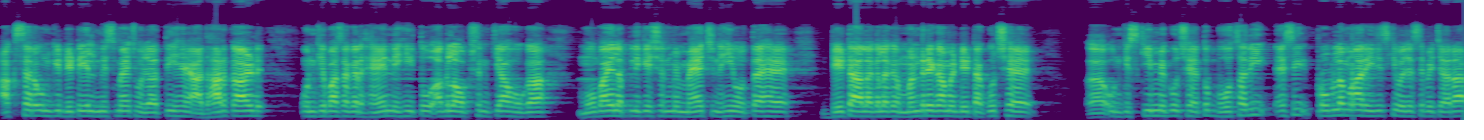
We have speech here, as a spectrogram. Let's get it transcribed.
अक्सर उनकी डिटेल मिसमैच हो जाती है। आधार कार्ड उनके पास अगर है नहीं तो अगला ऑप्शन क्या होगा? मोबाइल एप्लीकेशन में मैच नहीं होता है। डेटा अलग अलग है। मनरेगा में डेटा कुछ है। उनकी स्कीम में कुछ है। तो बहुत सारी ऐसी प्रॉब्लम आ रही है जिसकी वजह से बेचारा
